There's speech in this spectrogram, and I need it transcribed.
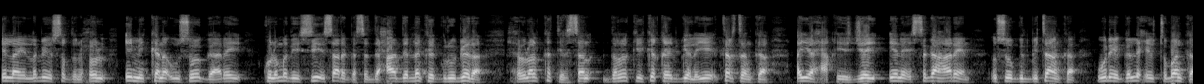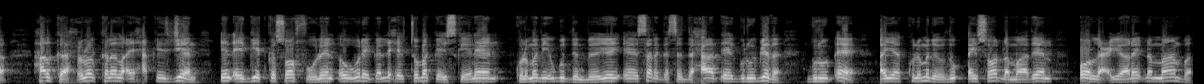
ilaa labayo soddon xul. Iminkana uu soo gaaray kulamadiisii isaragga saddexaad ee dhanka guruubyada xulal ka tirsan dalalkii ka qaybgelayay tartanka ayaa xaqiijiyey inay isaga hareen u soo gudbitaanka wareegga lix iyo tobanka halka xulal kalena ay xaqiijiyeen in ay geedka soo fuuleen oo wareegga lix iyo tobanka iskeeneen kulamadii ugu dambeeyey ee isaragga saddexaad ee guruubyada gruub e ayaa kulamadoodu ay soo dhammaadeen oo la ciyaaray dhammaanba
